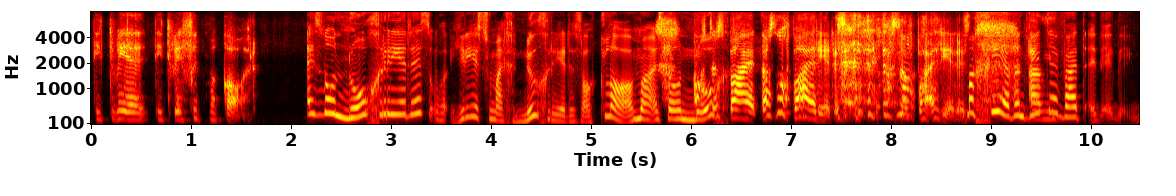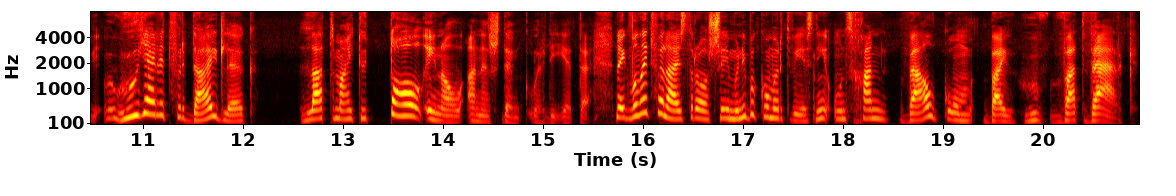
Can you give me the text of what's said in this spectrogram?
Die twee die twee voed mekaar. Is daar nog redes? Wel, hierdie is vir my genoeg redes al klaar, maar is daar nog Daar's baie, daar's nog baie redes. daar's nog baie redes. Maar gee, want weet um, jy wat eh, eh, hoe jy dit verduidelik, laat my totaal en al anders dink oor die ete. Nou ek wil net vir luisteraars sê, moenie bekommerd wees nie. Ons gaan welkom by hoe wat werk.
